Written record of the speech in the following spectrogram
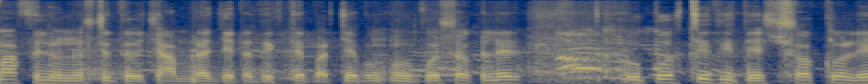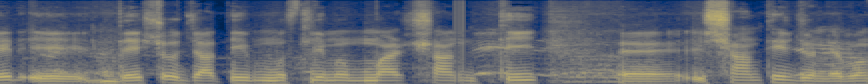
মাহফিল অনুষ্ঠিত হয়েছে আমরা যেটা দেখতে পাচ্ছি। এবং সকলের উপস্থিতিতে সকলের দেশ ও জাতি মুসলিম উম্মার শান্তি শান্তির জন্য এবং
